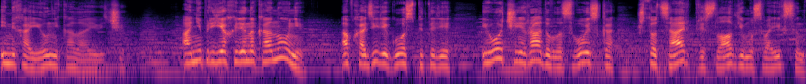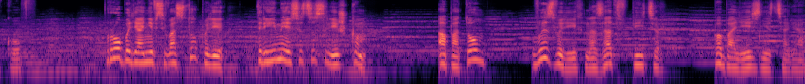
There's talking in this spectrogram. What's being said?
и Михаил Николаевичи. Они приехали накануне, обходили госпитали, и очень радовалось войско, что царь прислал ему своих сынков. Пробыли они в Севастополе три месяца слишком, а потом – вызвали их назад в Питер по болезни царя.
